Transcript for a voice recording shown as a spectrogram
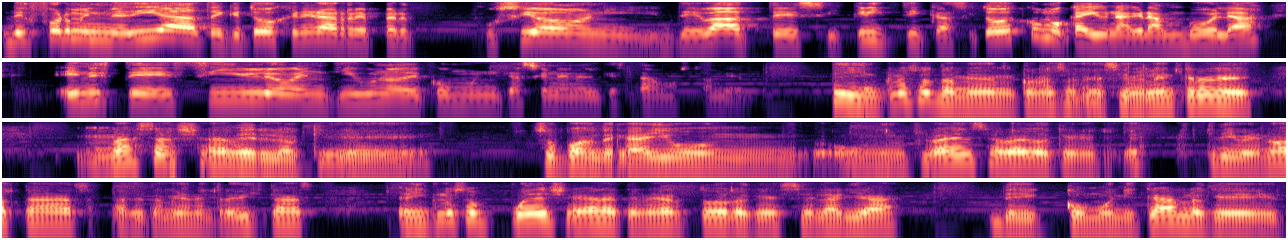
de forma inmediata y que todo genera repercusión y debates y críticas y todo, es como que hay una gran bola en este siglo XXI de comunicación en el que estamos también. Sí, incluso también con eso que decía Belén, creo que más allá de lo que supone que hay un, un influencer o algo que escribe notas, hace también entrevistas, e incluso puede llegar a tener todo lo que es el área de comunicar lo que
